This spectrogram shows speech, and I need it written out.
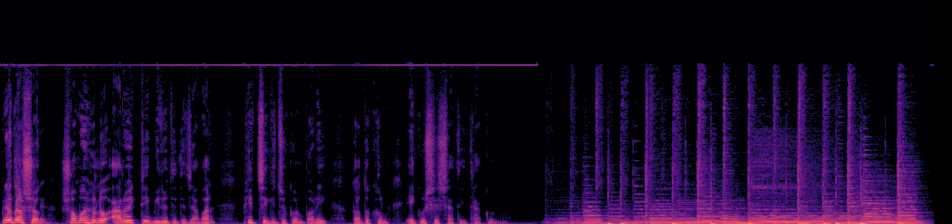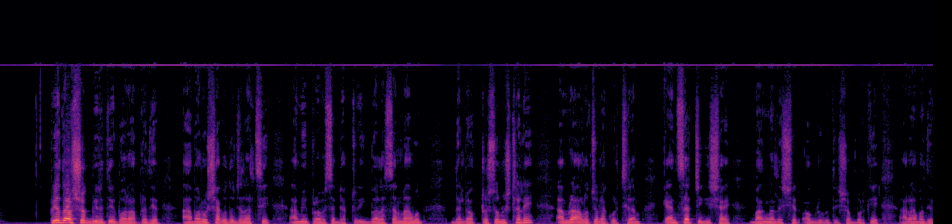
প্রিয় দর্শক সময় হলো আরও একটি বিরতিতে যাবার। ফিরছে কিছুক্ষণ পরেই ততক্ষণ একুশের সাথেই থাকুন। প্রিয় দর্শক, বিরতির পর আপনাদের আবারও স্বাগত জানাচ্ছি। আমি professor doctor Iqbal Hasan Mahmud, the doctors অনুষ্ঠানে আমরা আলোচনা করছিলাম ক্যান্সার চিকিৎসায় বাংলাদেশের অগ্রগতি সম্পর্কে আর আমাদের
